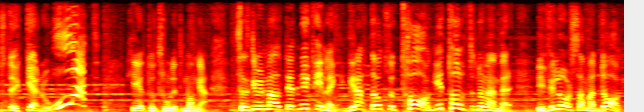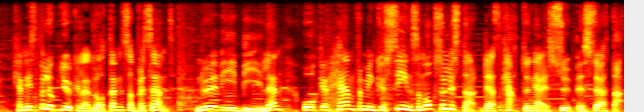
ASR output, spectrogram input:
stycken. What? Helt otroligt många. Sen skriver Malte ett nytt inlägg. Gratta också Tage 12 november. Vi fyller år samma dag. Kan ni spela upp julkalenderlåten som present? Nu är vi i bilen och åker hem från min kusin som också lyssnar. Deras kattungar är supersöta.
